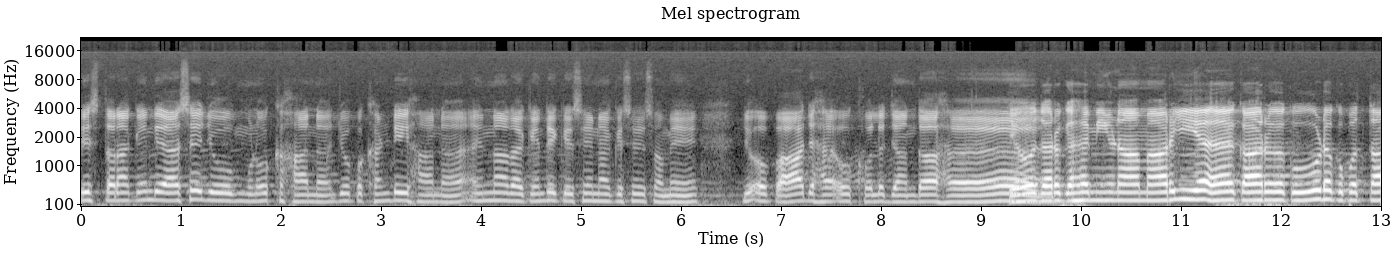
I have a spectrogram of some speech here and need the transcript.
ਇਸ ਤਰ੍ਹਾਂ ਕਹਿੰਦੇ ਐਸੇ ਜੋ ਮਨੁੱਖ ਹਨ, ਜੋ ਪਖੰਡੀ ਹਨ, ਇਹਨਾਂ ਦਾ ਕਹਿੰਦੇ ਕਿਸੇ ਨਾ ਕਿਸੇ ਸਮੇਂ ਜੋ ਉਪਾਜ ਹੈ ਉਹ ਖੁੱਲ ਜਾਂਦਾ ਹੈ। ਤਿਉ ਦਰਗਹਿ ਮੀਣਾ ਮਾਰੀਐ ਕਰ ਕੂੜ ਕੁਪਤਾ।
